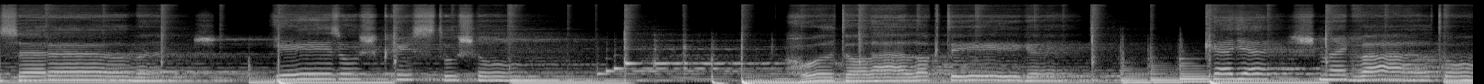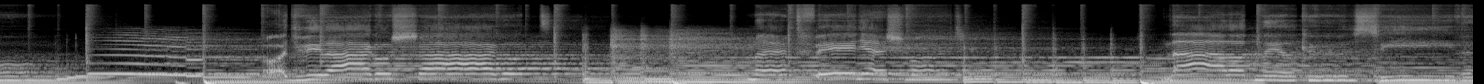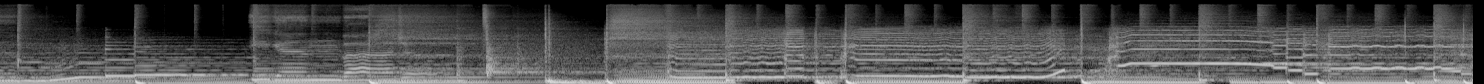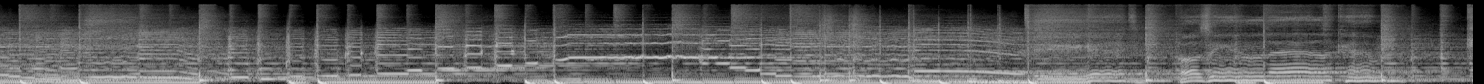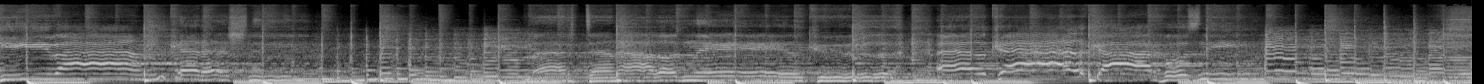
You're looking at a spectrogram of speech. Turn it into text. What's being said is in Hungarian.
én szerelmes Jézus Krisztusom. Hol talállak téged, kegyes megváltom. Adj világosságot, mert fényes vagy. Nálad nélkül szívem el kell kárhozni.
